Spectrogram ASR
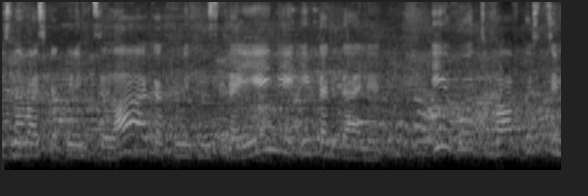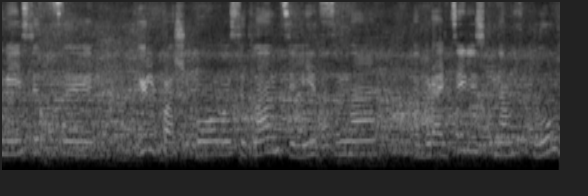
узнавать, как у них дела, как у них настроение и так далее. И вот в августе месяце Юлия Пашкова, Светлана Телицына обратились к нам в клуб,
